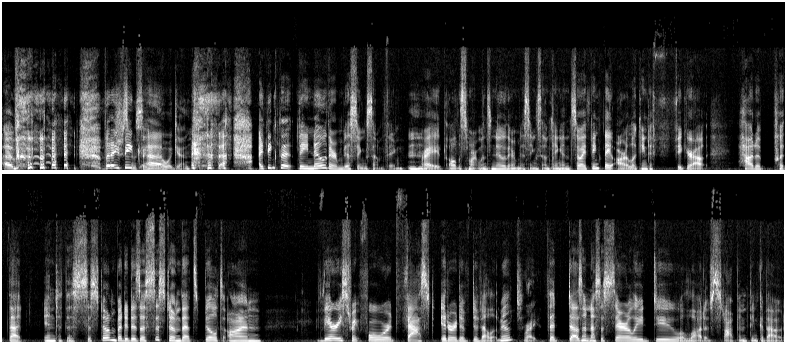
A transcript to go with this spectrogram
Um, but, but I think say uh, no again. I think that they know they're missing something, Mm-hmm. right? All the smart ones know they're missing something. And so I think they are looking to figure out how to put that into the system. But it is a system that's built on very straightforward, fast, iterative development Right. that doesn't necessarily do a lot of stop and think about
